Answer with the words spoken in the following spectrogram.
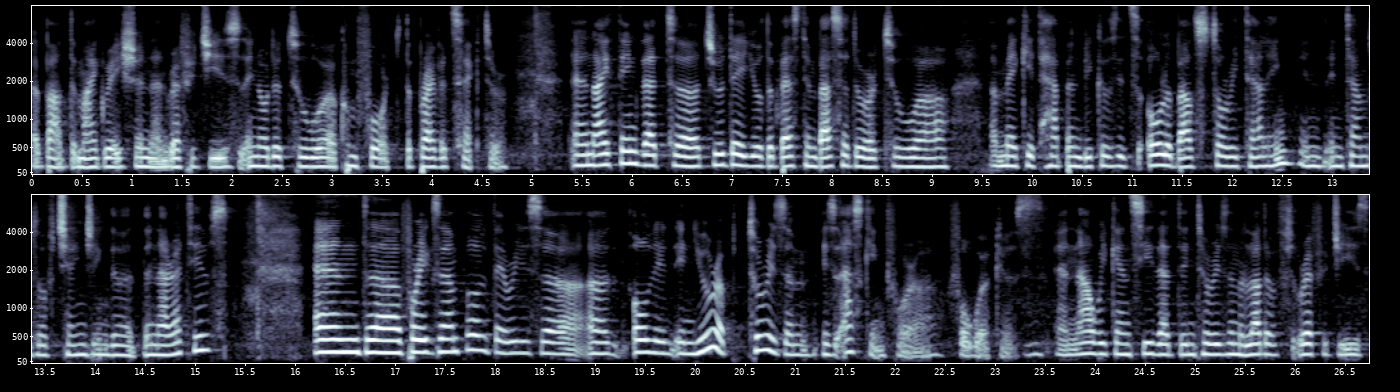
about the migration and refugees in order to comfort the private sector. And I think that uh, today you're the best ambassador to uh, make it happen because it's all about storytelling in, in terms of changing the, the narratives. And uh, for example, there is uh, uh, all in, in, Europe, tourism is asking for uh, for workers, mm. and now we can see that in tourism, a lot of refugees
